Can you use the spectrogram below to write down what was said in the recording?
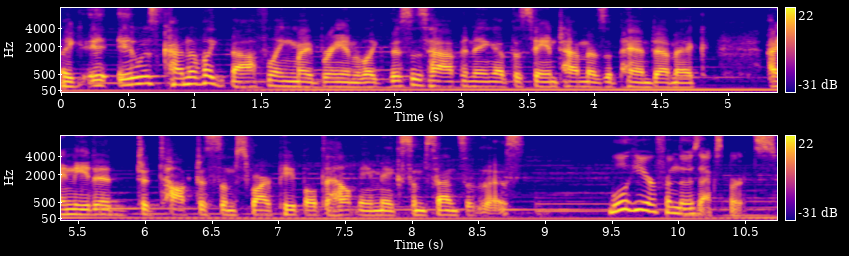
Like it, it was kind of like baffling my brain. Like this is happening at the same time as a pandemic. I needed to talk to some smart people to help me make some sense of this. We'll hear from those experts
